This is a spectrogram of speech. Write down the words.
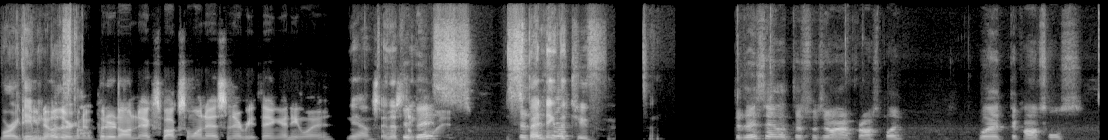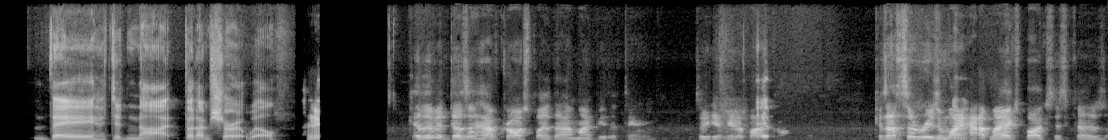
or a gaming. You know, desktop. they're going to put it on Xbox One S and everything anyway. Yeah, and the thing they, is, spending the two. Did they say that this was going to have crossplay with the consoles? They did not, but I'm sure it will. Because if it doesn't have crossplay, that might be the thing to get me to buy it. Because that's the reason why I have my Xbox is because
